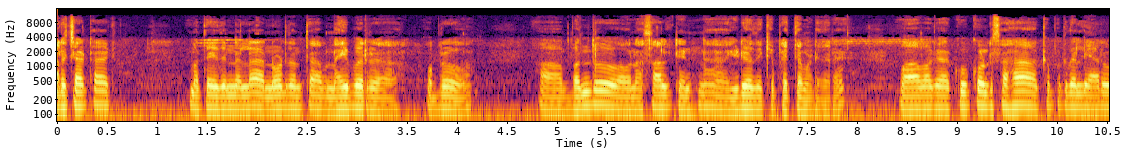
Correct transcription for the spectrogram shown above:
ಅರಚಾಟ ಮತ್ತು ಇದನ್ನೆಲ್ಲ ನೋಡಿದಂಥ ನೈಬರ್ ಒಬ್ಬರು ಬಂದು ಅವನ ಅಸಾಲ್ಟೆಂಟ್ನ ಹಿಡಿಯೋದಕ್ಕೆ ಪ್ರಯತ್ನ ಮಾಡಿದ್ದಾರೆ. ಆವಾಗ ಕೂತ್ಕೊಂಡು ಸಹ ಅಕ್ಕಪಕ್ಕದಲ್ಲಿ ಯಾರೂ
